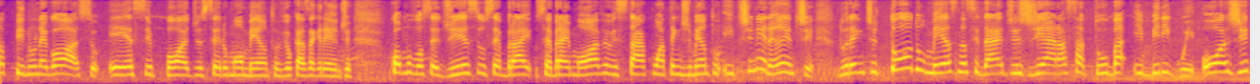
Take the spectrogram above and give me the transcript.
up no negócio? Esse pode ser o momento, viu, Casagrande? Como você disse, o Sebrae, o Sebrae Móvel está com atendimento itinerante durante todo o mês nas cidades de Araçatuba e Birigui. Hoje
